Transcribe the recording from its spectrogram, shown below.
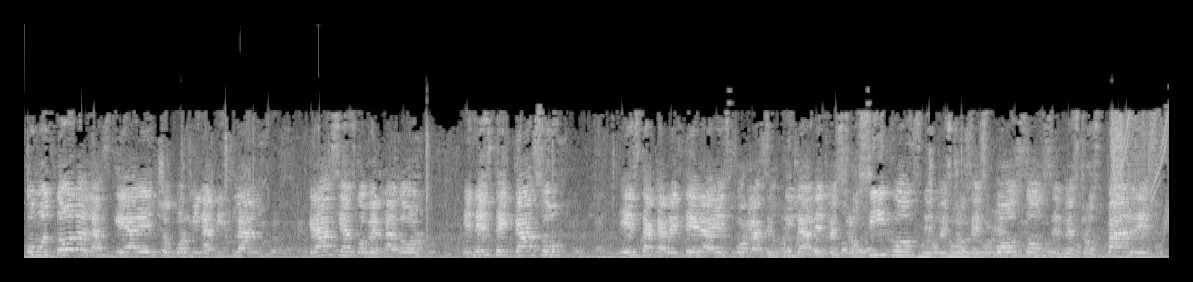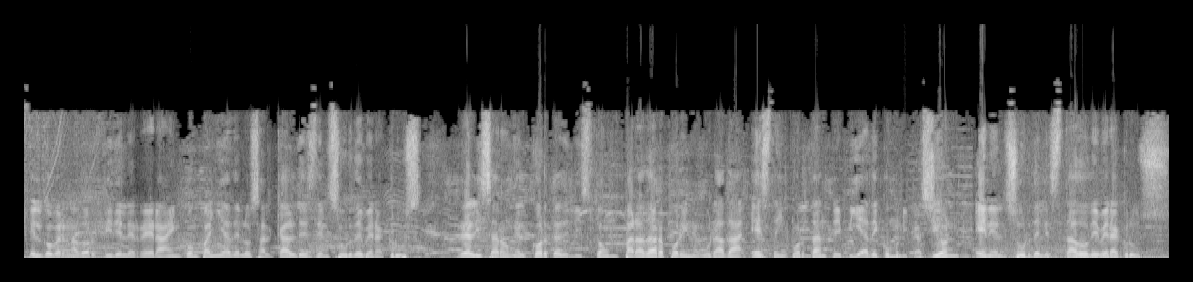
como todas las que ha hecho por Minatitlán. Gracias, gobernador. En este caso, esta carretera es por la seguridad de nuestros hijos, de nuestros esposos, de nuestros padres. El gobernador Fidel Herrera, en compañía de los alcaldes del sur de Veracruz, realizaron el corte de listón para dar por inaugurada esta importante vía de comunicación en el sur del estado de Veracruz.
